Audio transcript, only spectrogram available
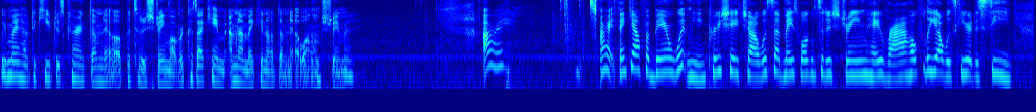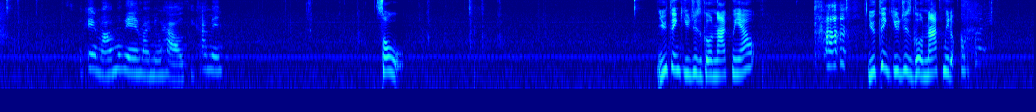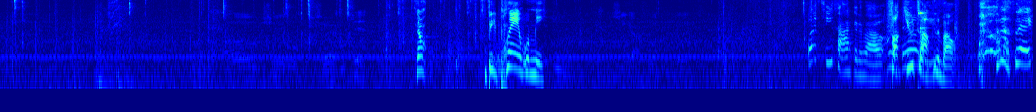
We might have to keep this current thumbnail up until the stream over because I can't. I'm not making no thumbnail while I'm streaming. All right. All right. Thank y'all for being with me. Appreciate y'all. What's up, Mace? Welcome to the stream. Hey, Rye. Hopefully y'all was here to see. Okay, mom, I'm moving in my new house. You coming? So, you think you just go knock me out? You think you just go knock me to? Oh, Don't be playing with me. What's he talking about? Fuck you talking about? like,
